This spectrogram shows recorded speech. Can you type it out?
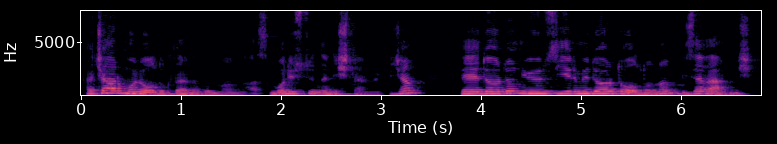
kaçar mol olduklarını bulmam lazım. Mol üstünden işlem yapacağım. P4'ün 124 olduğunu bize vermiş.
